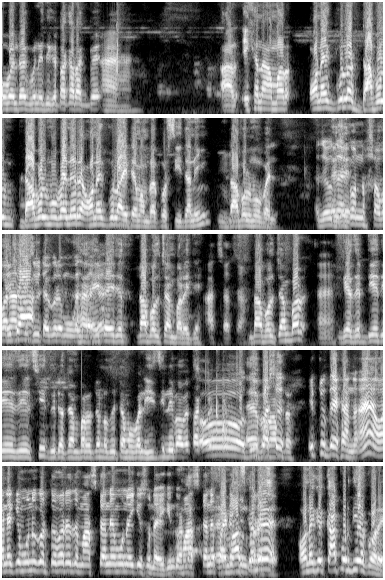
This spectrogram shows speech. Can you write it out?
মোবাইল রাখবেন এদিকে টাকা রাখবে। হ্যাঁ হ্যাঁ। আর এখানে আমার অনেকগুলো ডাবল ডাবল মোবাইলের অনেকগুলো আইটেম আমরা করছি ইদানিং ডাবল মোবাইল যেহেতু এখন সবার হাতে দুইটা করে মোবাইল হ্যাঁ এটা এই যে ডাবল চেম্বার এই যে। আচ্ছা আচ্ছা। ডাবল চেম্বার হ্যাঁ। গ্যাজেট দিয়ে দিয়ে দিয়েছি দুইটা চেম্বারের জন্য দুইটা মোবাইল ইজিলি ভাবে ও দুই পাশে একটু দেখান। হ্যাঁ অনেকে মনে করতে পারে যে মাঝখানে মনে হয় কিছু নাই কিন্তু মাঝখানে আছে। অনেকে কাপড় দিয়ে করে।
